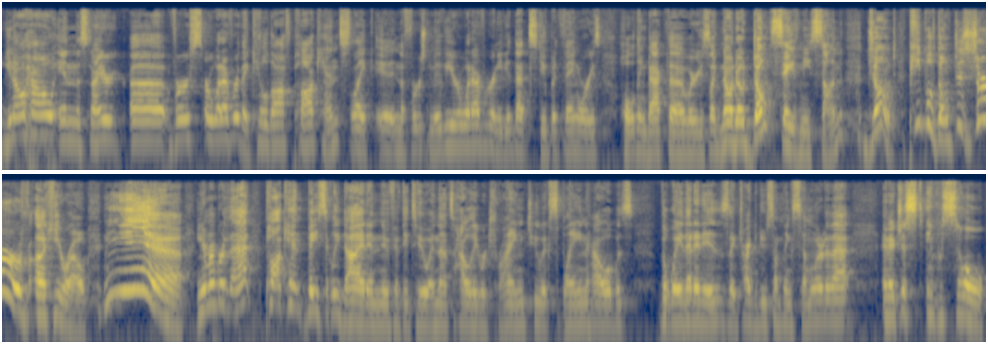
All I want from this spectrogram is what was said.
You know how in the Snyder uh, verse or whatever they killed off Pa Kent like in the first movie or whatever, and he did that stupid thing where he's holding back the where he's like, "No, no, don't save me, son, don't. People don't deserve a hero." Yeah, you remember that? Pa Kent basically died in New Fifty Two, and that's how they were trying to explain how it was the way that it is. They tried to do something similar to that, and it just it was so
